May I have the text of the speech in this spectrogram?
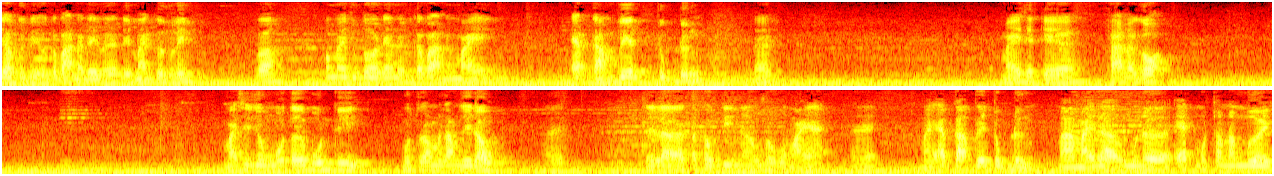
chào quý vị và các bạn đã đến với điện máy Cường Linh. Vâng, hôm nay chúng tôi đem đến với các bạn máy ép cám viên trục đứng. Đây. Máy thiết kế khá là gọn. Máy sử dụng motor 4 kg 100% dây đồng Đấy. Đây là các thông tin thông số của máy này. Đấy. Máy ép cám viên trục đứng Mà máy là UNS 150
